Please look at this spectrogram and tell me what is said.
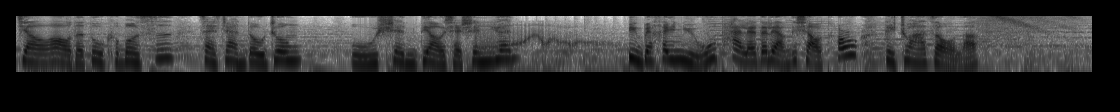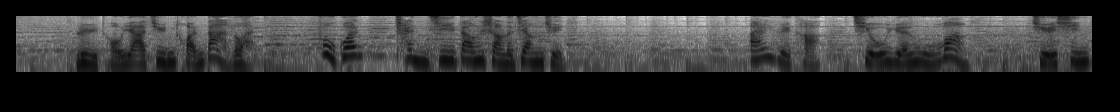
骄傲的杜克莫斯在战斗中不慎掉下深渊，并被黑女巫派来的两个小偷给抓走了。绿头鸭军团大乱，副官趁机当上了将军。艾瑞卡求援无望，决心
